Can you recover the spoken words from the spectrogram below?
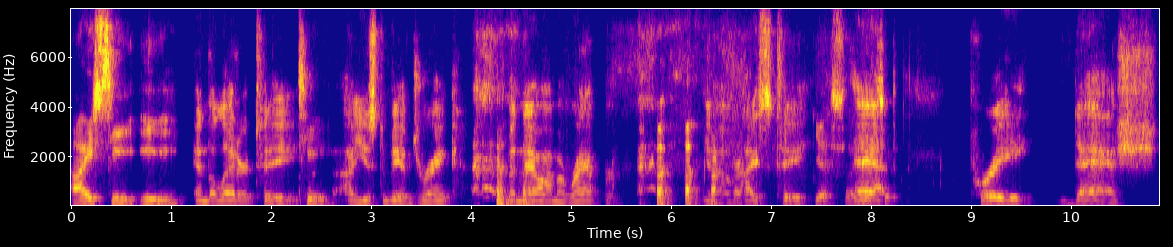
I C E and the letter T. T. I used to be a drink, but now I'm a rapper. You know, Ice T. Yes, I At pre dash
